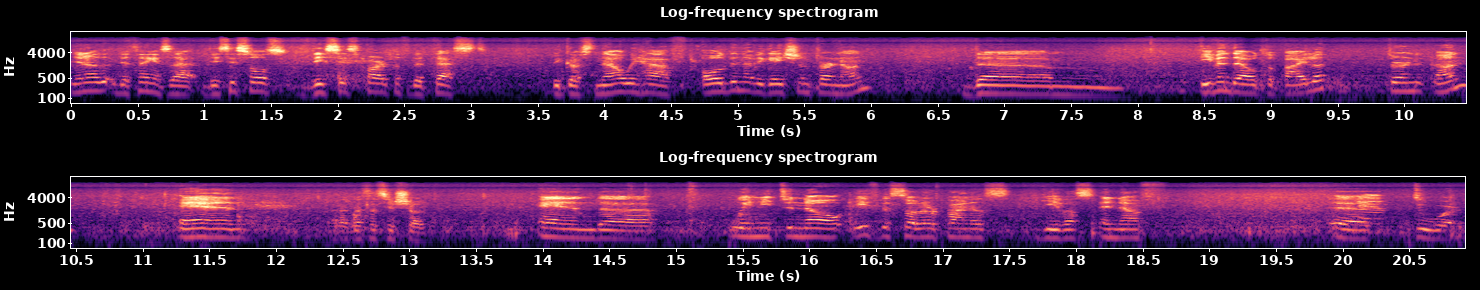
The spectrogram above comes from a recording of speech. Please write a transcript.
you know, the thing is that this is also, this is part of the test because now we have all the navigation turned on, the, um, even the autopilot turned on, and, questa si è sciolta. and uh, we need to know if the solar panels give us enough uh, Yeah. to work.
